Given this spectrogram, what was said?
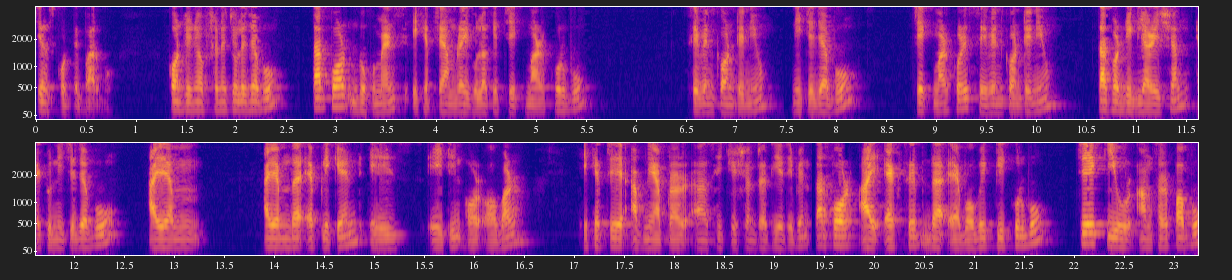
চেঞ্জ করতে পারব। কন্টিনিউ অপশানে চলে যাব। তারপর ডকুমেন্টস এক্ষেত্রে আমরা এগুলোকে চেক মার্ক করব। সেভেন কন্টিনিউ নিচে যাব চেক মার্ক করে সেভেন কন্টিনিউ তারপর ডিক্লারেশন একটু নিচে যাব I am I am the applicant age eighteen or over এক্ষেত্রে আপনি আপনার সিচুয়েশনটা দিয়ে দিবেন। তারপর I accept the above click করব চেক ইউর আনসার পাবো,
